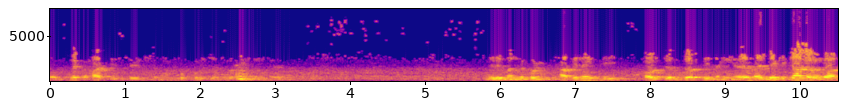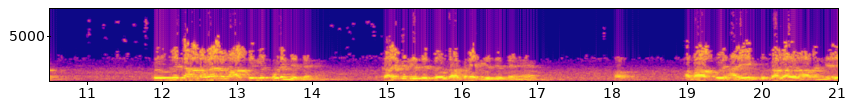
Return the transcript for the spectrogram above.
तो उसने कहा कि सेठ, हमको कोई ज़रूरत नहीं है। मेरे मन में कोई इच्छा भी नहीं थी और ज़रूरत भी नहीं है, मैं लेके क्या करूँगा? तो उसने कहा, महाराज, हम आपके लिए थोड़े देते हैं। काय के लिए देते हो अपने लिए देते हैं। हाँ। हम आपको यहाँ एक दुशाला बढ़ावेंगे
